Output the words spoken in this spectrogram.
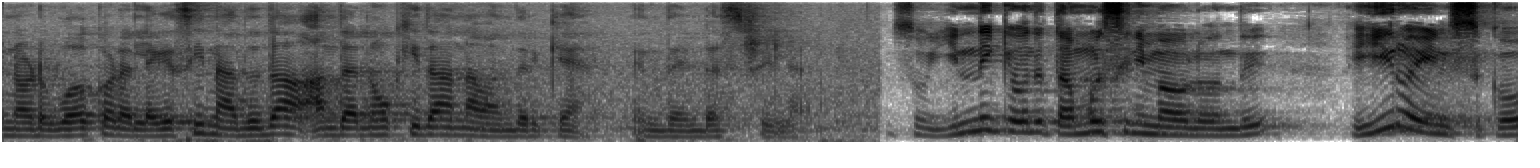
என்னோடய ஒர்க்கோட லெகசி நான் அதுதான் அந்த நோக்கி தான் நான் வந்திருக்கேன் இந்த இண்டஸ்ட்ரியில் ஸோ இன்றைக்கி வந்து தமிழ் சினிமாவில் வந்து ஹீரோயின்ஸுக்கோ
